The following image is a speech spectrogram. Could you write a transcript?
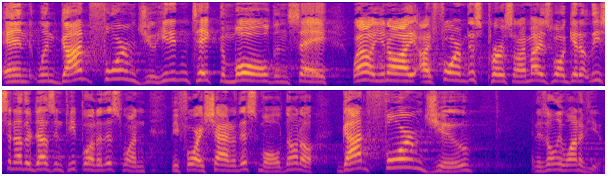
And when God formed you, He didn't take the mold and say, well, you know, I, I, formed this person. I might as well get at least another dozen people out of this one before I shatter this mold. No, no. God formed you, and there's only one of you.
